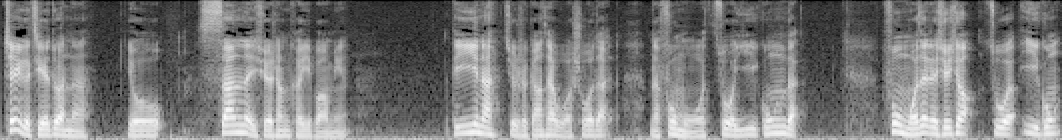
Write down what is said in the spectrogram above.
这个阶段呢有三类学生可以报名。第一呢，就是刚才我说的，那父母做义工的。父母在这学校做义工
